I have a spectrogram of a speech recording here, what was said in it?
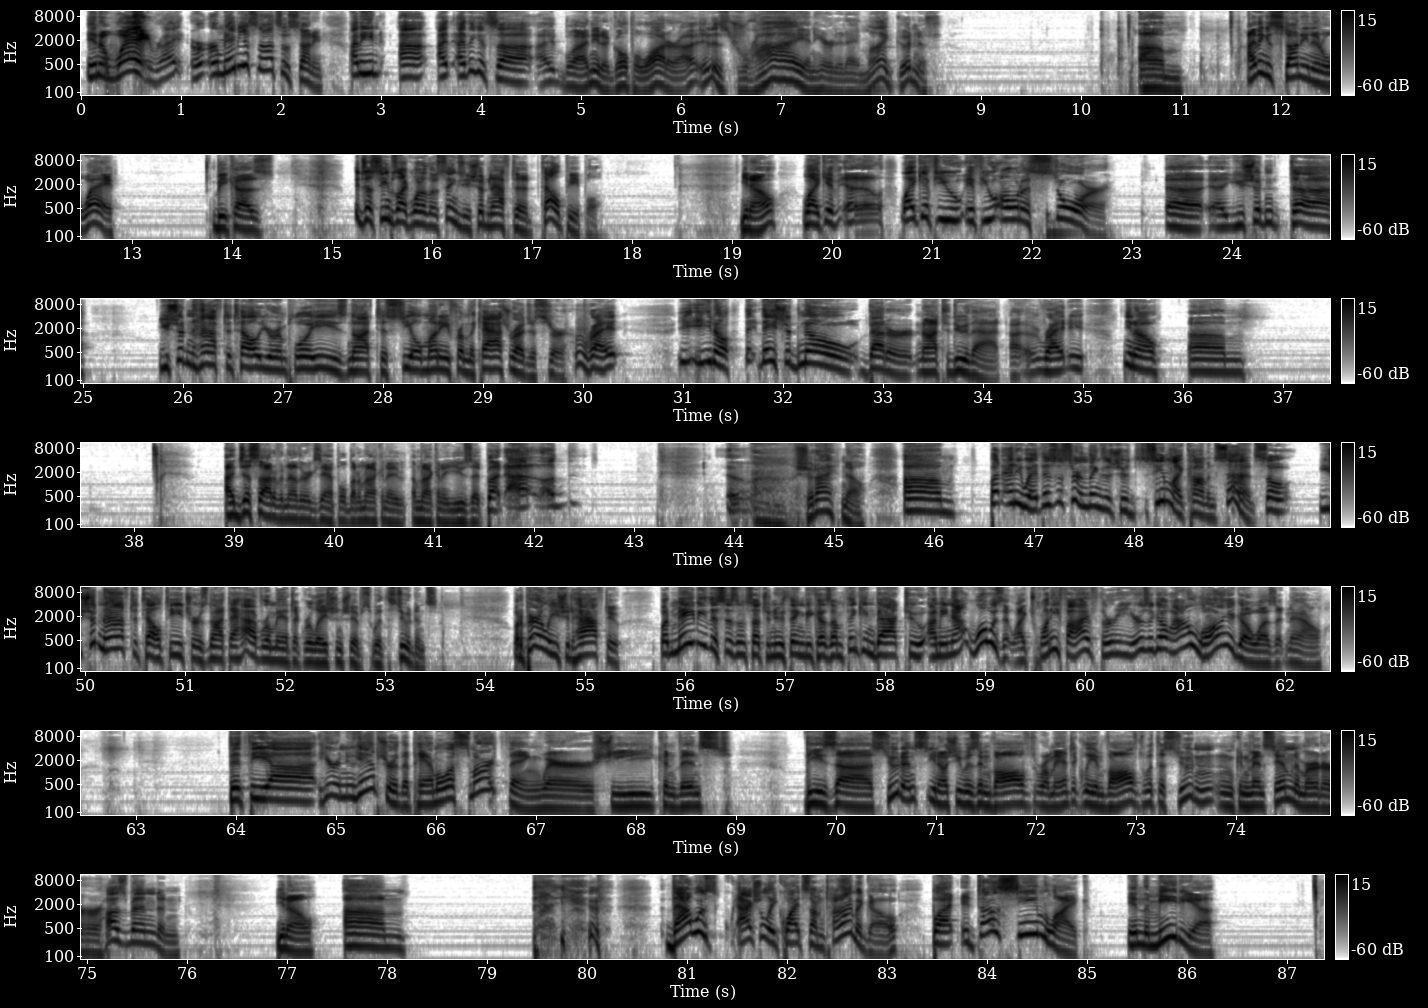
in a way, right? Or, or maybe it's not so stunning. I mean, uh, I, I think it's, uh, I, well, I need a gulp of water. Uh, it is dry in here today. My goodness. Um, I think it's stunning in a way because it just seems like one of those things you shouldn't have to tell people. You know, like if, uh, like if you, if you own a store, uh, uh, you shouldn't, uh, you shouldn't have to tell your employees not to steal money from the cash register, right? You, you know, they, they, should know better not to do that, uh, right? You know, um, I just thought of another example, but I'm not going to, I'm not going to use it. But uh, uh, should I? No. Um, but anyway, there's certain things that should seem like common sense. So you shouldn't have to tell teachers not to have romantic relationships with students. But apparently you should have to. But maybe this isn't such a new thing because I'm thinking back to, I mean, what was it, like 25, 30 years ago? How long ago was it now? That the, uh, here in New Hampshire, the Pamela Smart thing, where she convinced these uh, students, you know, she was involved, romantically involved with a student and convinced him to murder her husband. And, you know, um, that was actually quite some time ago, but it does seem like in the media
